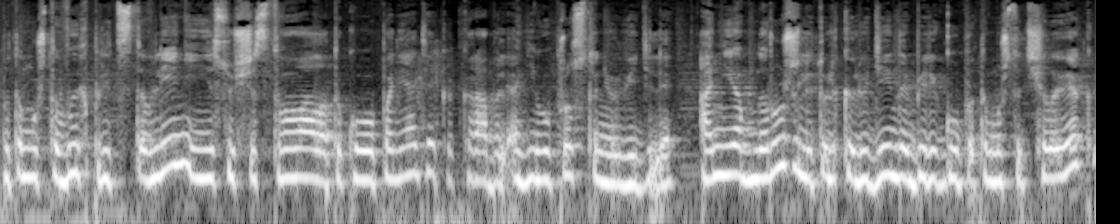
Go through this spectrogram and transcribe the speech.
потому что в их представлении не существовало такого понятия, как корабль. Они его просто не увидели. Они обнаружили только людей на берегу, потому что человек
